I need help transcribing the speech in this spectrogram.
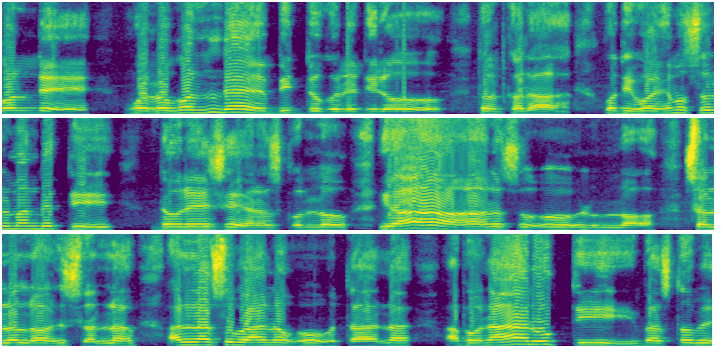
গন্ডে গলগন্ডে বিদ্ধ করে দিল। তৎক্ষণাৎ কতিপয় মুসলমান ব্যক্তি দৌড়ে এসে আরজ করল, ইয়া রাসূলুল্লাহ সাল্লাল্লাহু আলাইহি সাল্লাম, আল্লাহ তাআলা আপনার উক্তি বাস্তবে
